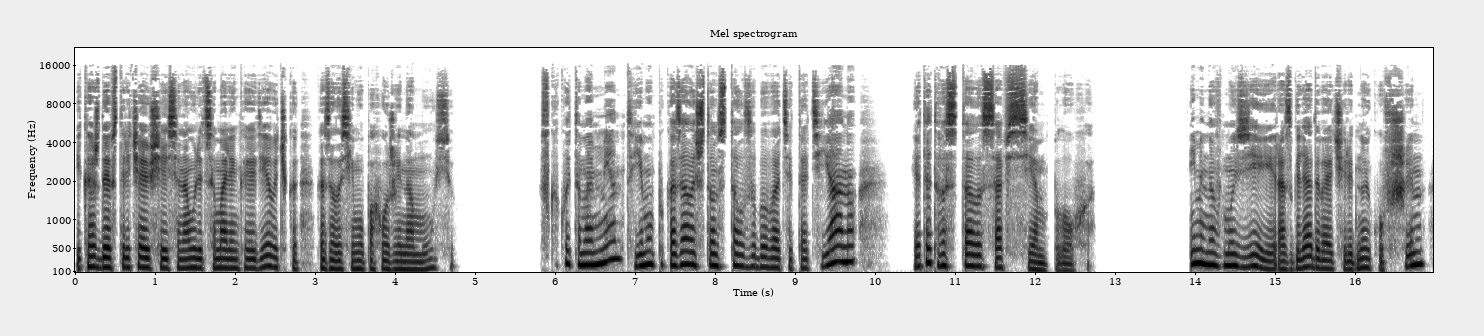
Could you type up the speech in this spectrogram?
и каждая встречающаяся на улице маленькая девочка казалась ему похожей на Мусю. В какой-то момент ему показалось, что он стал забывать и Татьяну, и от этого стало совсем плохо. Именно в музее, разглядывая очередной кувшин —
